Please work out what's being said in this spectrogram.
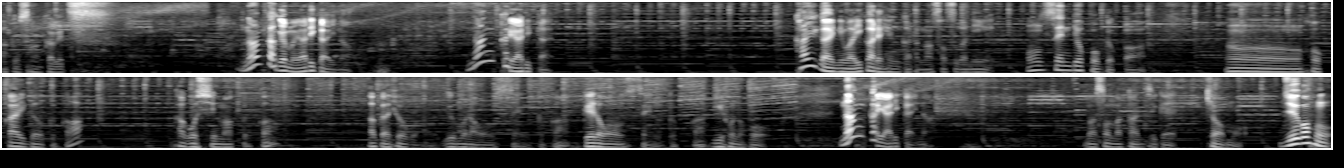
あと3ヶ月。なんかでもやりたいな。なんかやりたい。海外には行かれへんからなさすがに。温泉旅行とかうーん北海道とか鹿児島とか赤兵庫の湯村温泉とか下呂温泉とか岐阜の方。なんかやりたいな。まあそんな感じで今日も。15分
